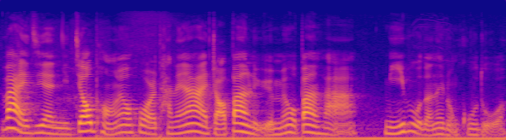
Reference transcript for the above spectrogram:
外界你交朋友或者谈恋爱找伴侣没有办法弥补的那种孤独。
